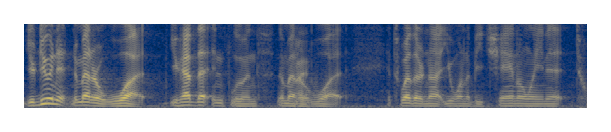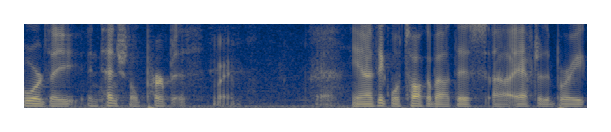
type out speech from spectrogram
You're doing it no matter what. You have that influence no matter right. what. It's whether or not you want to be channeling it towards a intentional purpose. Right. Yeah. yeah and I think we'll talk about this uh, after the break,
